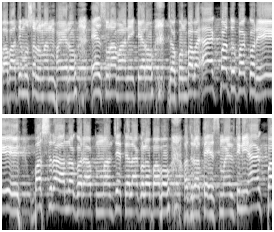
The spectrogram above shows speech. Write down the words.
বাবাজি মুসলমান ভাইয়েরও, এ সোনা মানিকেরও, যখন বাবা এক পা দুপা করে বাসরা নগর আপনার যেতে লাগল বাবা। হজরতে ইসমাইল তিনি এক পা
